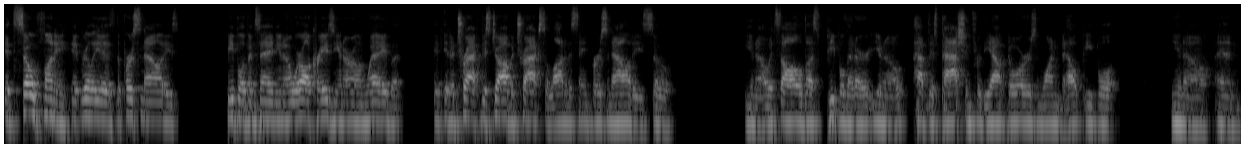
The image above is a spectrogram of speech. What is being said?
it's so funny. It really is. The personalities, people have been saying, you know, we're all crazy in our own way, but it, it attract this job attracts a lot of the same personalities. So you know it's all of us people that are you know have this passion for the outdoors and wanting to help people you know and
